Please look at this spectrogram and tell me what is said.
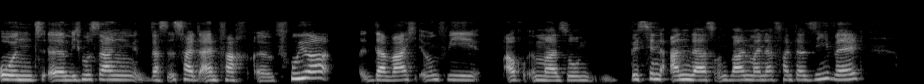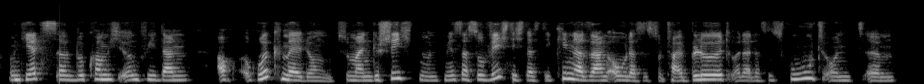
und ähm, ich muss sagen, das ist halt einfach äh, früher, da war ich irgendwie auch immer so ein bisschen anders und war in meiner Fantasiewelt. Und jetzt äh, bekomme ich irgendwie dann auch Rückmeldungen zu meinen Geschichten. Und mir ist das so wichtig, dass die Kinder sagen, oh, das ist total blöd oder das ist gut. Und ähm,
